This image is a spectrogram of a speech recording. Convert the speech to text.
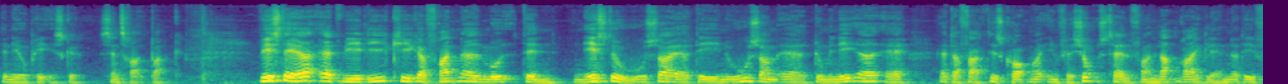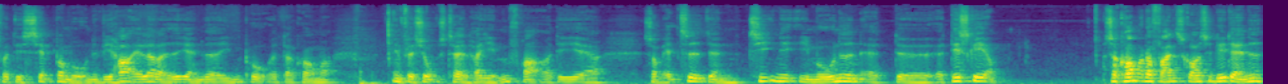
den europæiske centralbank. Hvis det er, at vi lige kigger fremad mod den næste uge, så er det en uge, som er domineret af, at der faktisk kommer inflationstal fra en lang række lande, og det er for december måned. Vi har allerede, Jan, været inde på, at der kommer inflationstal herhjemmefra, og det er som altid den 10. i måneden, at, øh, at det sker. Så kommer der faktisk også et lidt andet,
